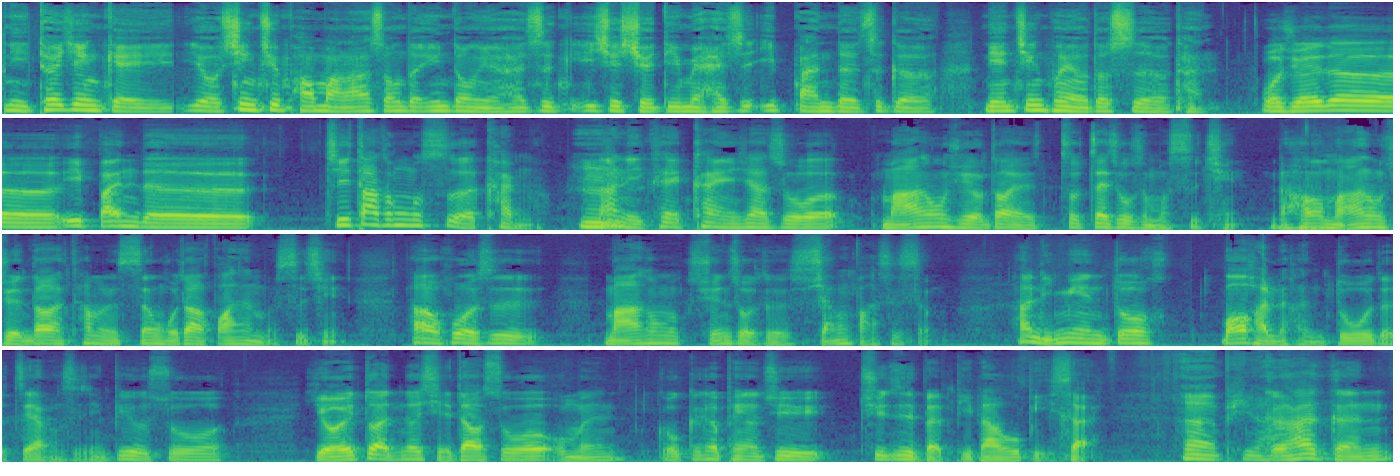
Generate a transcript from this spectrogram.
你推荐给有兴趣跑马拉松的运动员，还是一些学弟妹，还是一般的这个年轻朋友都适合看？我觉得一般的。其实大众都适合看嘛，那你可以看一下说马拉松选手到底做在做什么事情，然后马拉松选手到底他们的生活到底发生什么事情，还有或者是马拉松选手的想法是什么，它里面都包含了很多的这样的事情。比如说有一段都写到说，我们我跟个朋友去去日本琵琶湖比赛，嗯，琵琶，可他可能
